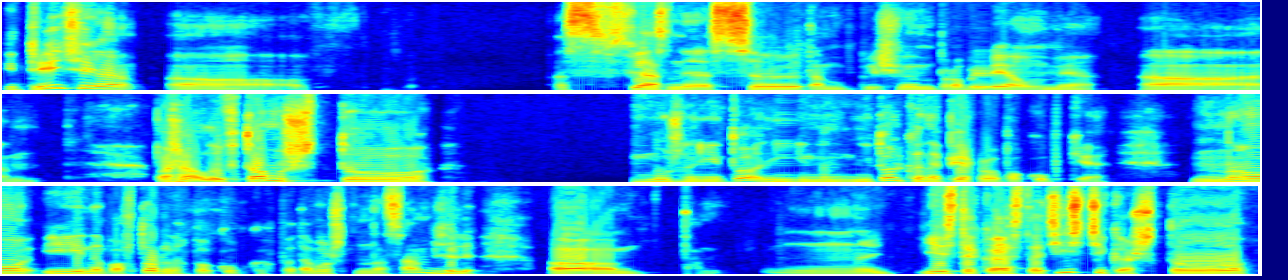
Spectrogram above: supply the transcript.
и третье, а, связанное с там, ключевыми проблемами, а, пожалуй, в том, что нужно не, то, не, не только на первой покупке, но и на повторных покупках, потому что на самом деле э, там, есть такая статистика, что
